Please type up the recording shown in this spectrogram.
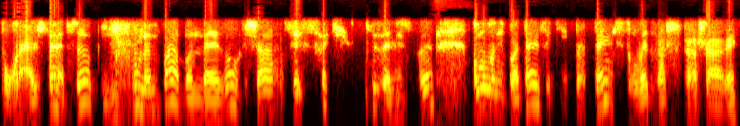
pour ajouter à ça, il ne faut même pas à bonne maison, Richard. C'est ça qui est le plus hallucinant. Moi, mon hypothèse, c'est qu'il peut-être qu'il se trouvait devant Charest.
